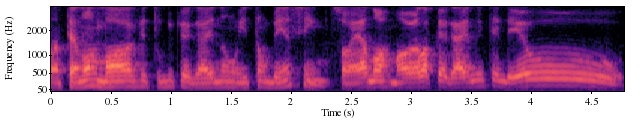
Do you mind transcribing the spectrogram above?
até normal a VTube pegar e não ir tão bem assim. Só é anormal ela pegar e não entender o.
